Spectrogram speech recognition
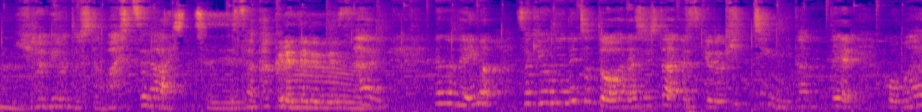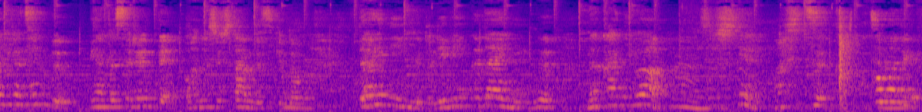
はい、広々とした和室が実は隠れてるんです、はい、なので今先ほどねちょっとお話ししたんですけどキッチンに立ってこう周りが全部見渡せるってお話ししたんですけど、うん。ダイニングとリビングダイニング中庭、うん、そして和室ここまで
